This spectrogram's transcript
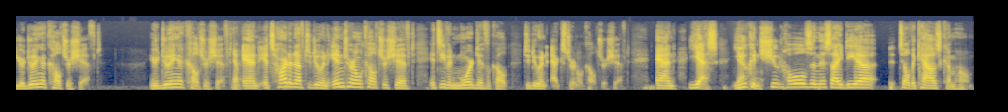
you're doing a culture shift. You're doing a culture shift. Yep. And it's hard enough to do an internal culture shift. It's even more difficult to do an external culture shift. And yes, Yeah. you can shoot holes in this idea till the cows come home,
